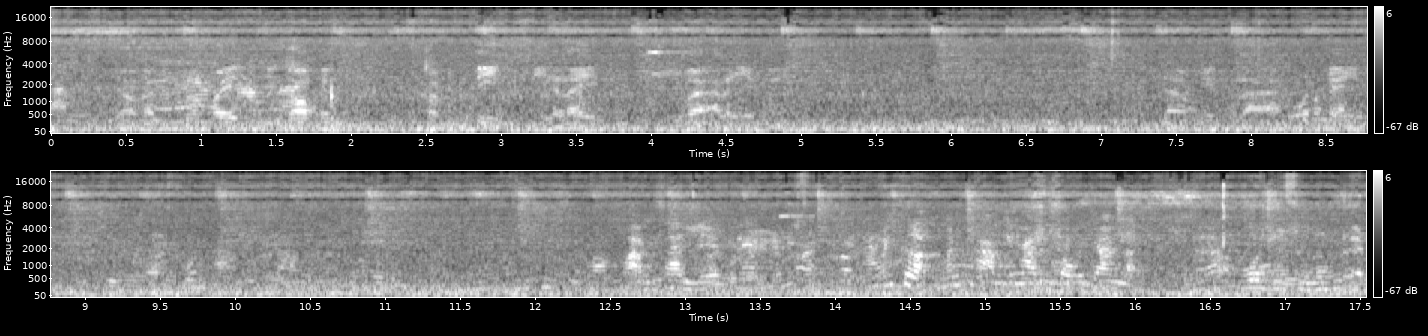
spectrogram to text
สันเดี๋ยวกันเราค่อยติดต่อเป็นกับเป็นทีมทีอะไร หรือว่าอะไรยังไงดาวเอกลาคนใหญ่หลายคน ความชันเล็กมันเกิดมันขามชันสองชันแหละวนอยู่สูงเกิน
